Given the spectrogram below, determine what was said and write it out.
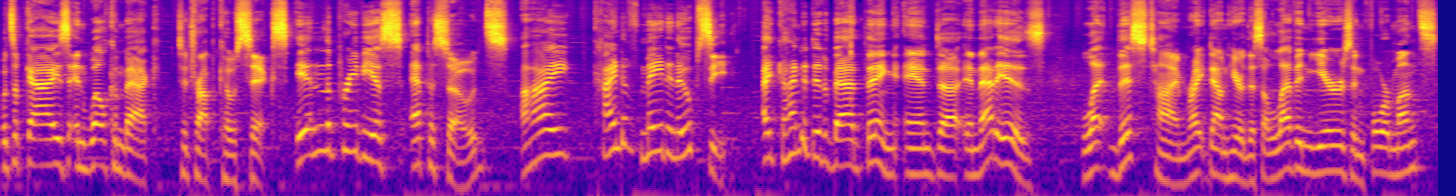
What's up guys and welcome back to Tropico 6. In the previous episodes, I kind of made an oopsie. I kind of did a bad thing and uh, and that is let this time right down here, this 11 years and 4 months,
